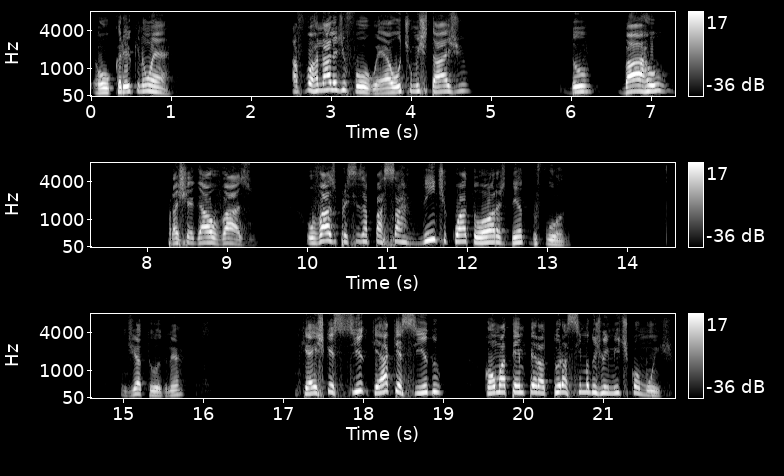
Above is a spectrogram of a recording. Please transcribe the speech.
eu creio que não é. A fornalha de fogo é o último estágio do barro para chegar ao vaso. O vaso precisa passar 24 horas dentro do forno. Um dia todo, né? Que é, esquecido, que é aquecido com uma temperatura acima dos limites comuns.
